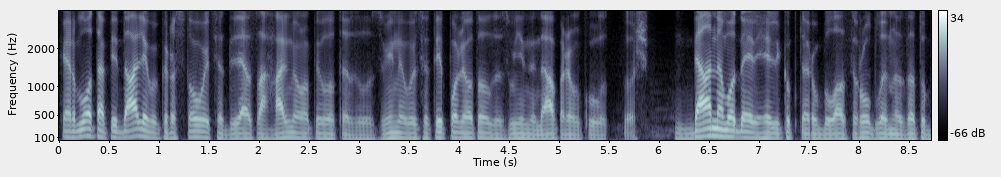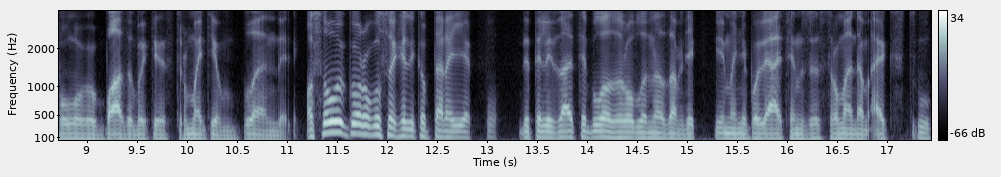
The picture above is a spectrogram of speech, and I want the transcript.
Кермо та педалі використовуються для загального пілотажу, зміни висоти польоту, зміни напрямку тощо. Дана модель гелікоптеру була зроблена за допомогою базових інструментів в блендері. Основою корпусу гелікоптера є деталізація була зроблена завдяки маніпуляціям з інструментом X2.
